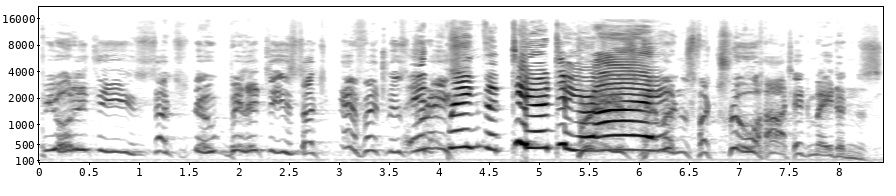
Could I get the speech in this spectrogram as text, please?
purity, such nobility, such effortless It grace. brings a tear to your Praise eye. heavens for true-hearted maidens.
